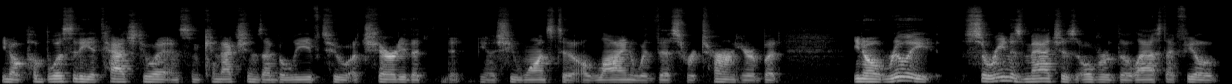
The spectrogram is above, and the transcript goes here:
you know publicity attached to it and some connections i believe to a charity that that you know she wants to align with this return here but you know really serena's matches over the last i feel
